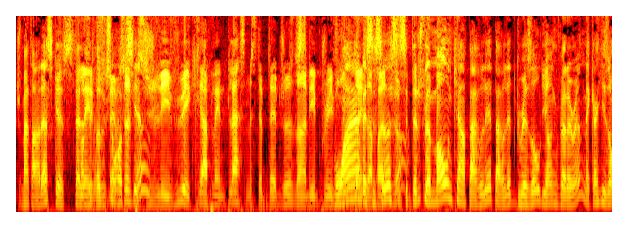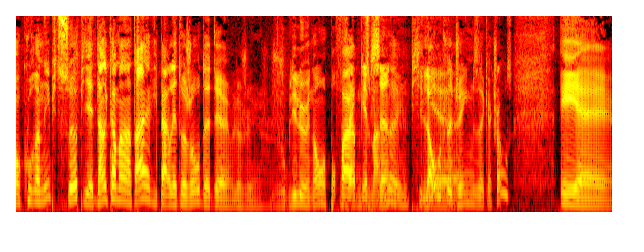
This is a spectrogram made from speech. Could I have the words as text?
Je m'attendais à ce que c'était l'introduction ça, officielle. que Je l'ai vu écrit à plein de places, mais c'était peut-être juste dans des previews. Ouais, ben c'est ça. C'est peut-être juste le monde qui en parlait, parlait de Grizzled Young Veteran, mais quand ils ont couronné puis tout ça, puis dans le commentaire, ils parlaient toujours de, de j'oublie le nom pour faire Zach du Gibson, mal, puis, l'autre, euh, James quelque chose. Et euh,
